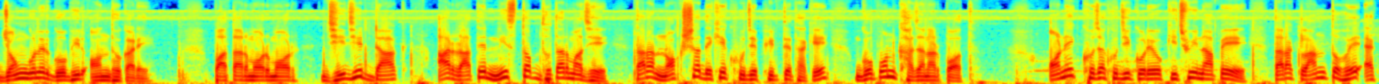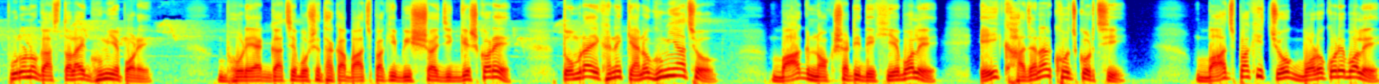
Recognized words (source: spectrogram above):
জঙ্গলের গভীর অন্ধকারে। পাতার মর্মর, ঝিঝির ডাক আর রাতের নিস্তব্ধতার মাঝে তারা নকশা দেখে খুঁজে ফিরতে থাকে গোপন খাজানার পথ। অনেক খোঁজাখুঁজি করেও কিছুই না পেয়ে তারা ক্লান্ত হয়ে এক পুরনো গাছতলায় ঘুমিয়ে পড়ে। ভোরে এক গাছে বসে থাকা বাজ পাখি বিস্ময় জিজ্ঞেস করে, তোমরা এখানে কেন ঘুমিয়ে আছো? বাঘ নকশাটি দেখিয়ে বলে, এই খাজানার খোঁজ করছি। বাজ পাখি চোখ বড় করে বলে,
